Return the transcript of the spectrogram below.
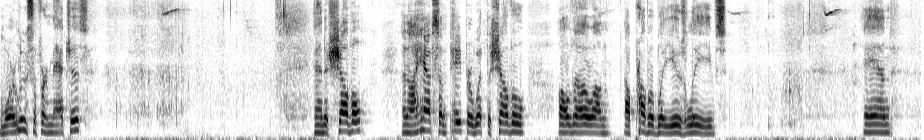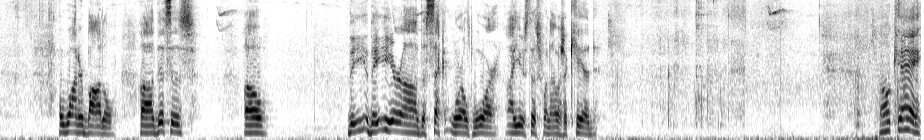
More lucifer matches. And a shovel. And I have some paper with the shovel, although um, I'll probably use leaves. And a water bottle. Uh, this is oh, the, the era of the Second World War. I used this when I was a kid. Okay,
